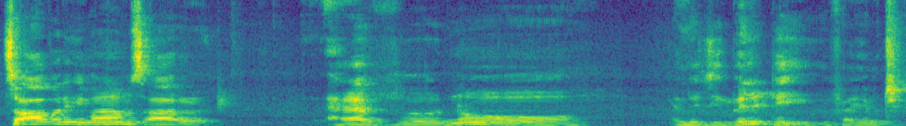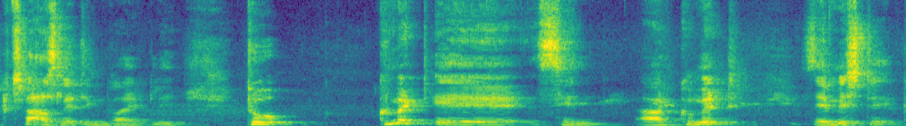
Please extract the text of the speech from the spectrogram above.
So our imams are have uh, no eligibility, if I am translating rightly, to commit a sin or commit a mistake.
